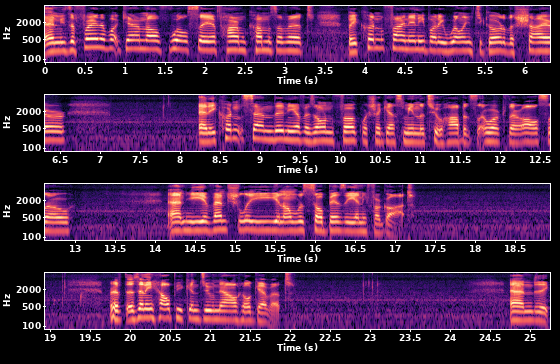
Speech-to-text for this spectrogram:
And he's afraid of what Gandalf will say if harm comes of it. But he couldn't find anybody willing to go to the Shire and he couldn't send any of his own folk, which I guess mean the two hobbits that work there also. And he eventually, you know, was so busy and he forgot. But if there's any help he can do now, he'll give it. And it,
